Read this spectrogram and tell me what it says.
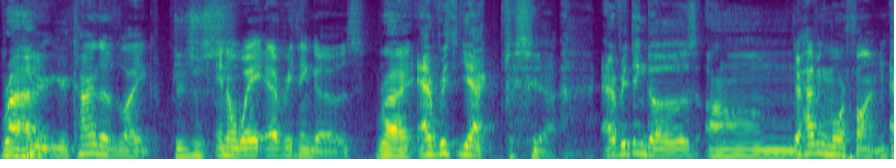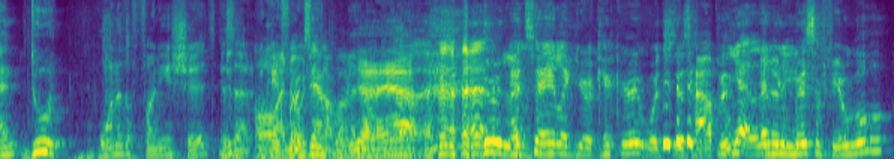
right, you're, you're kind of like you're just in a way everything goes. right. Everything, yeah, yeah. Everything goes. Um, They're having more fun. and dude, one of the funniest shits is that Oh, okay. I know for example, talking about. I know yeah, yeah, dude. Let's say like you're a kicker, which just happened. Yeah, literally. and you miss a field goal.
